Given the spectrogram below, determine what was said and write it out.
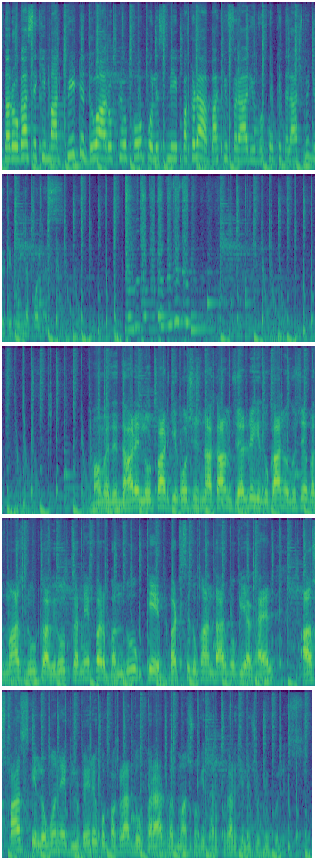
दरोगा से की मारपीट। दो आरोपियों को पुलिस ने पकड़ा। बाकी फरार युवकों की तलाश में जुटी हुई है पुलिस। मऊ में लूटपाट की कोशिश नाकाम। ज्वेलरी की दुकान में घुसे बदमाश लूट का विरोध करने पर बंदूक के बट से दुकानदार को किया घायल। आसपास के लोगों ने एक लुटेरे को पकड़ा। दो फरार बदमाशों की धरपकड़ के लिए जुटी पुलिस।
